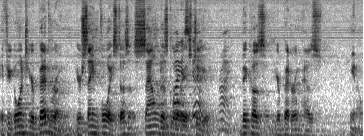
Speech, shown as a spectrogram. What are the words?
If you go into your bedroom, your same voice doesn't sound as quite as glorious to you. Right. Because your bedroom has, you know,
